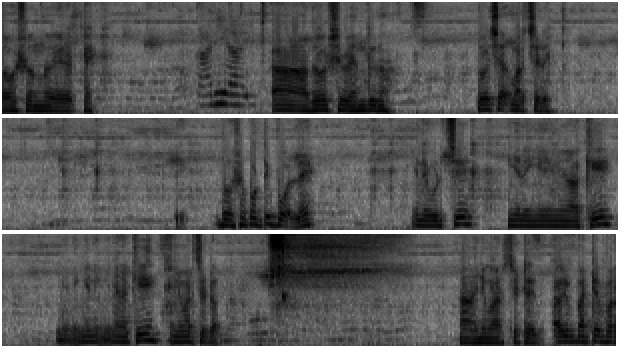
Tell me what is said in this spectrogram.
ദോശ ഒന്ന് കറിയായി ആ ദോശ വെന്തുന്ന. ദോശ മറിച്ചിട്. ദോശ പൊട്ടിപ്പോല്ലേ എന്നെ പിടിച്ച് ഇങ്ങനെ ഇങ്ങനെ ഇങ്ങനെ ആക്കി ഇങ്ങനെ ഇങ്ങനെ ഇങ്ങനെ ആക്കി ഇനി മറിച്ചിട്ടോ. ആ ഇനി മറിച്ചിട്ട് ഒരു മറ്റേ പറ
